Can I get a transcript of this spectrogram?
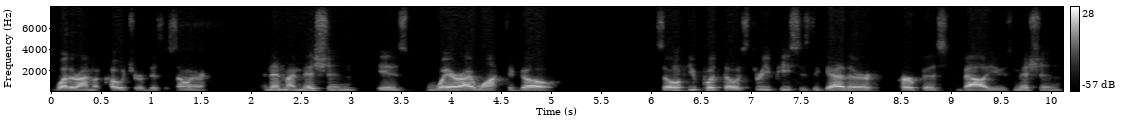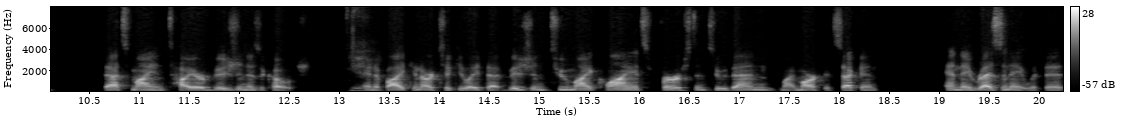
whether I'm a coach or a business owner? And then my mission is where I want to go. So, if you put those three pieces together purpose, values, mission that's my entire vision as a coach. Yeah. And if I can articulate that vision to my clients first and to then my market second, and they resonate with it,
